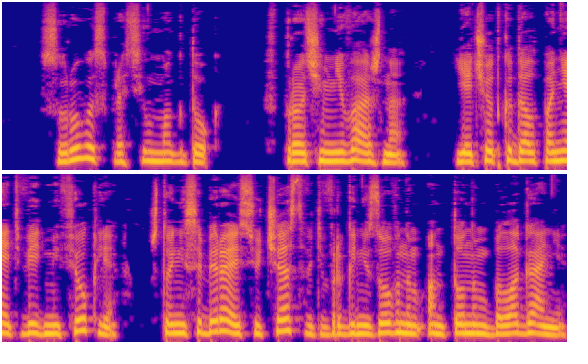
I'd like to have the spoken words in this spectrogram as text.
– сурово спросил Макдок. Впрочем, неважно. Я четко дал понять ведьме Фекле, что не собираюсь участвовать в организованном Антоном балагане.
